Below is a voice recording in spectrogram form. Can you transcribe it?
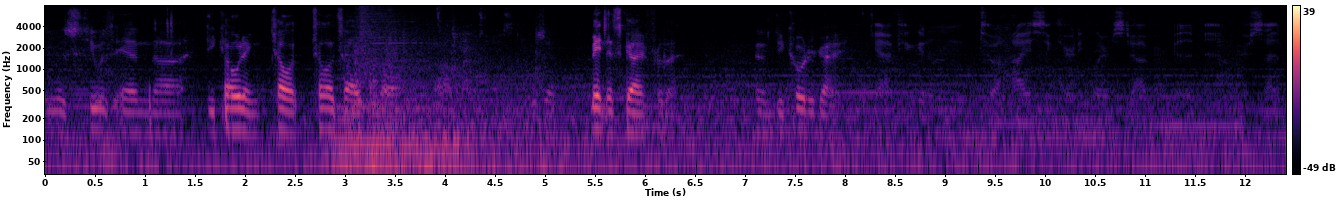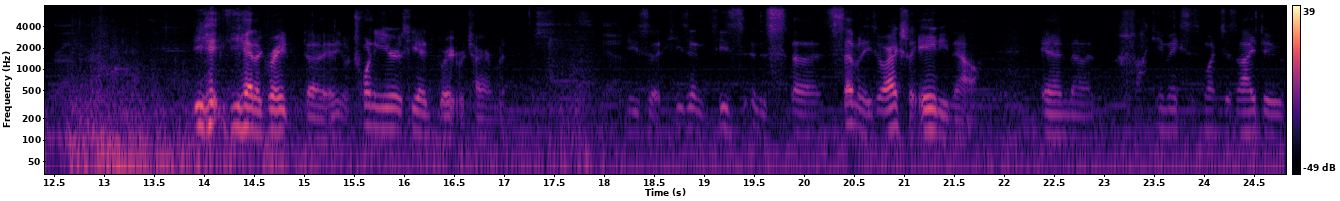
He was he was in uh, decoding tele, teletype. Uh, um, he was a maintenance guy for the and decoder guy. Yeah, if you get into a high security clearance job, you're good, man. You're set forever. He he had a great uh, you know 20 years. He had great retirement. Jeez, yeah. He's uh, he's in he's in his uh, 70s or actually 80 now, and uh, fuck, he makes as much as I do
